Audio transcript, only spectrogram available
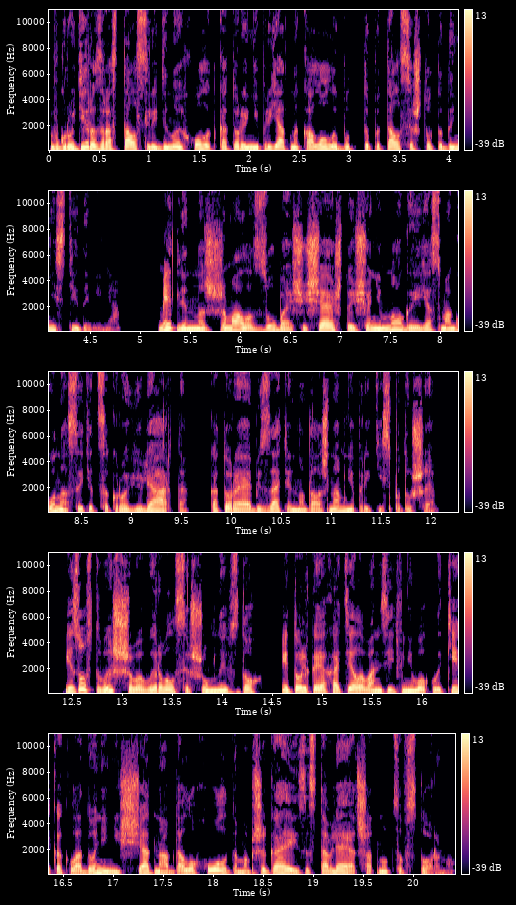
В груди разрастался ледяной холод, который неприятно колол и будто пытался что-то донести до меня. Медленно сжимала зубы, ощущая, что еще немного, и я смогу насытиться кровью Леарта, которая обязательно должна мне прийтись по душе. Из уст высшего вырвался шумный вздох, и только я хотела вонзить в него клыки, как ладони нещадно обдало холодом, обжигая и заставляя отшатнуться в сторону.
